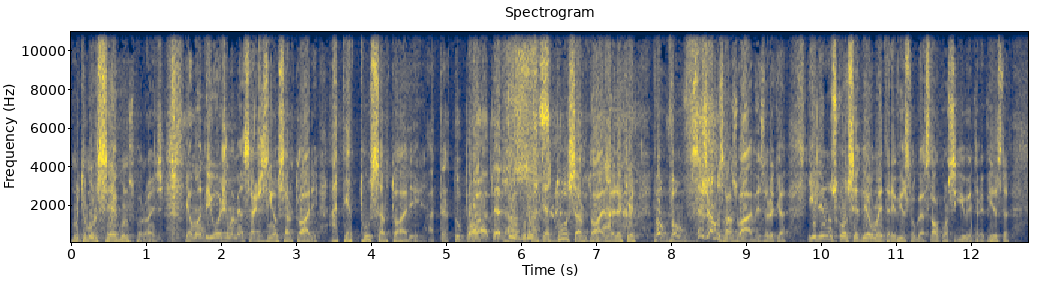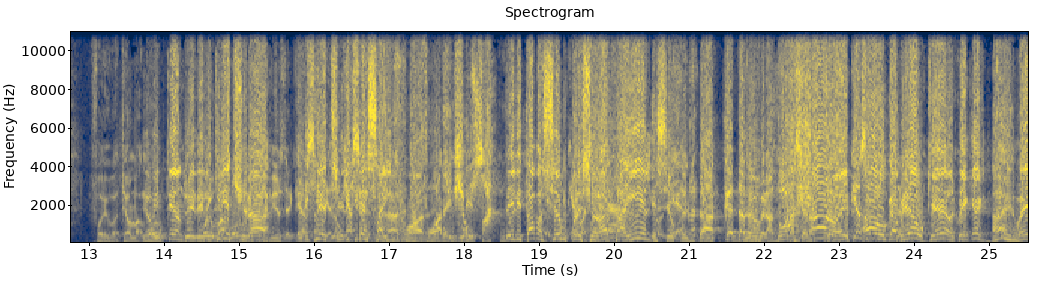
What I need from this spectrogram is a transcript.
Muito morcego nos porões. Eu mandei hoje uma mensagenzinha ao Sartori. Até tu, Sartori. Até tu, Pô, até tu, Bruno. Até tu, Sartori, olha aqui. Vamos, vamos, sejamos razoáveis, olha aqui. E ele nos concedeu uma entrevista, o Gastal conseguiu a entrevista. Foi até uma Eu longa- entendo ele, ele queria tirar, ele, quer queria, sair, ele quer queria sair fora. Tá fora, ele encheu o ele, saco. Ele estava sendo pressionado para ele ser o candidato. candidato a governador, Acharam aí, ah, o Gabriel quer, quer, quer, ai, vai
